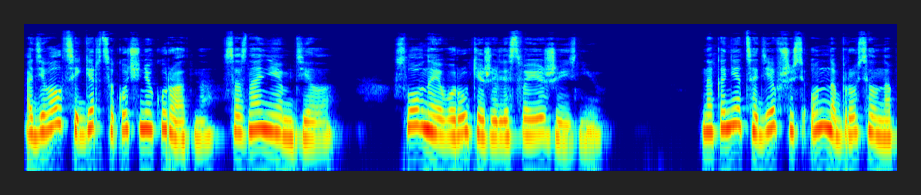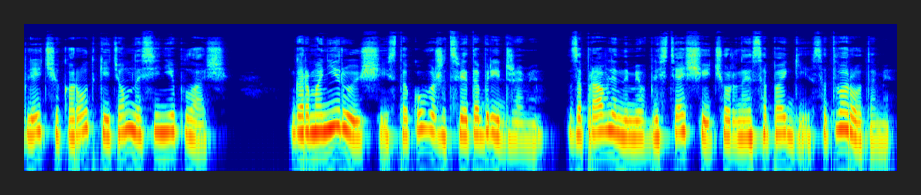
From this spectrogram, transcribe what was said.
Одевался герцог очень аккуратно, сознанием дела, словно его руки жили своей жизнью. Наконец, одевшись, он набросил на плечи короткий темно-синий плащ, гармонирующий с такого же цвета бриджами, заправленными в блестящие черные сапоги с отворотами.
